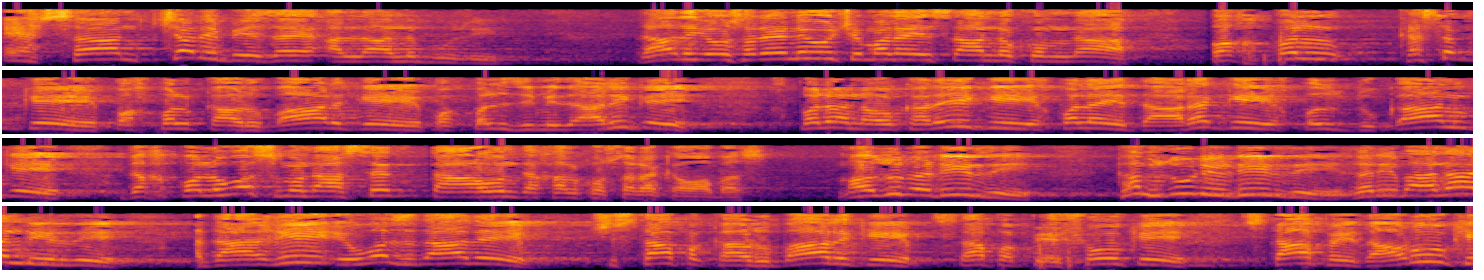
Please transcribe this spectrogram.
احسان چر به ځای الله نه بوزي دا د یو سره نه چې مل احسان نکوم نه په خپل کسب کې په خپل کاروبار کې په خپل ځمېداري کې خپل نوکرۍ کې خپل اداره کې خپل دکان کې د خپل وس مناسب تعاون د خلکو سره کوه بس موضوع ډیر دي کمزوري ډیر دي غریبانان ډیر دي داغه عوض داده چې ستا په کاروبار کې ستا په پیشو کې ستا په ادارو کې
